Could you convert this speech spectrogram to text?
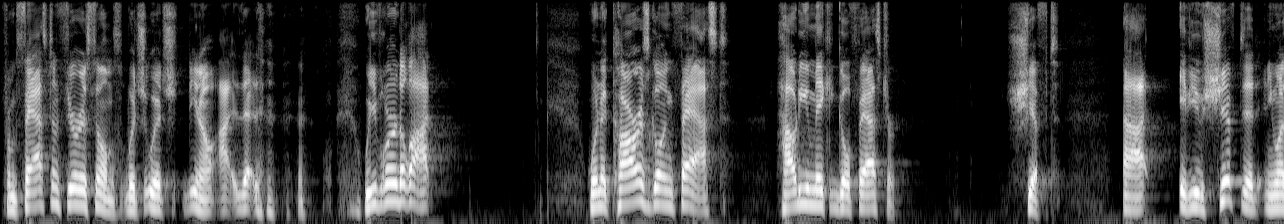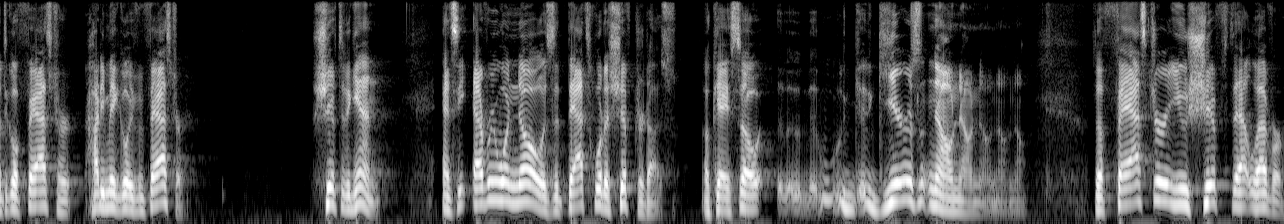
from Fast and Furious films, which, which you know, I, that, we've learned a lot. When a car is going fast, how do you make it go faster? Shift. Uh, if you've shifted and you want it to go faster, how do you make it go even faster? Shift it again. And see, everyone knows that that's what a shifter does. Okay, so uh, gears, no, no, no, no, no. The faster you shift that lever,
